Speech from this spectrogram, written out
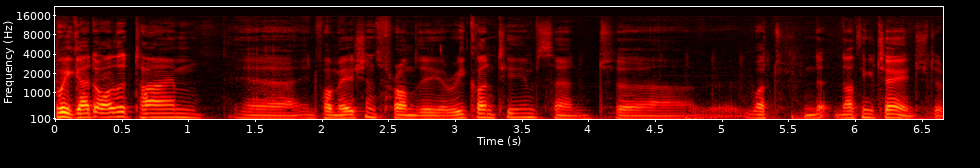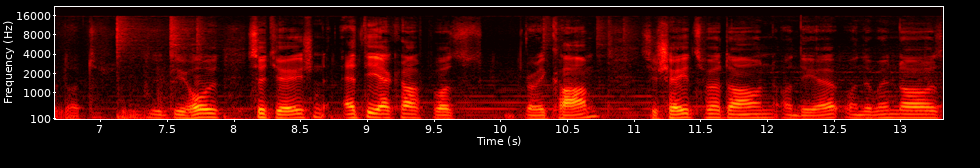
We got all the time uh, information from the recon teams and uh, what nothing changed a lot. The, the whole situation at the aircraft was very calm. The shades were down on the air, on the windows,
